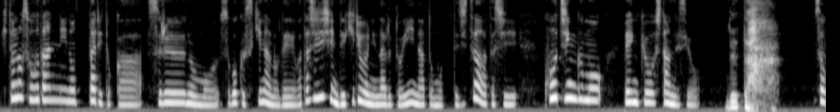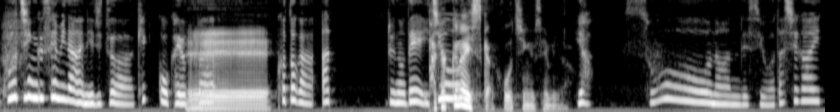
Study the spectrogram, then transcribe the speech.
人の相談に乗ったりとかするのもすごく好きなので私自身できるようになるといいなと思って実は私コーチングも勉強したんですよ。出たそうコーチングセミナーに実は結構通ったえことがあるのでー、一応。高くないですか？コーチングセミナー。いやそうなんですよ。私が行っ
